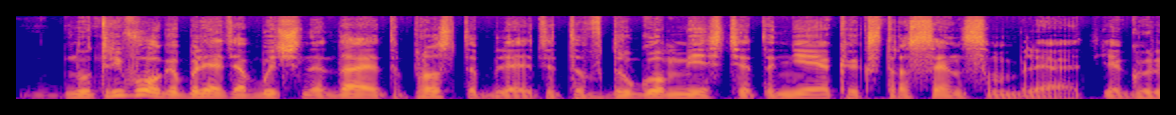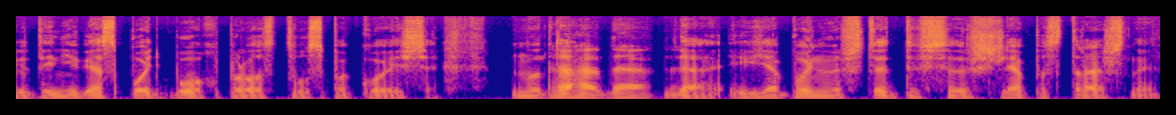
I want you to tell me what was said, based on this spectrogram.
Ну, тревога, блядь, обычная, да, это просто, блядь, это в другом месте, это не к экстрасенсам, блядь. Я говорю, ты не Господь Бог, просто успокойся. Но там, Да, да. да, и я понял, что это все шляпа страшная.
